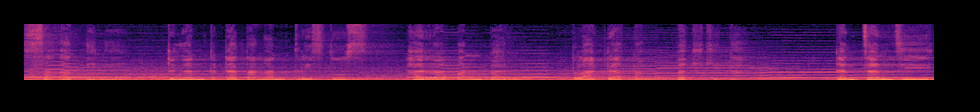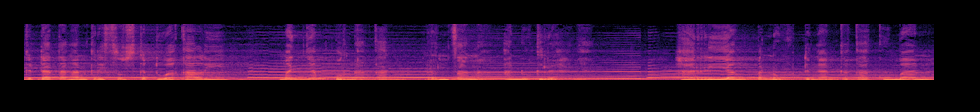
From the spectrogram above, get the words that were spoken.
Saat ini dengan kedatangan Kristus harapan baru telah datang bagi kita. Dan janji kedatangan Kristus kedua kali menyempurnakan rencana anugerahnya. Hari yang penuh dengan kekaguman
